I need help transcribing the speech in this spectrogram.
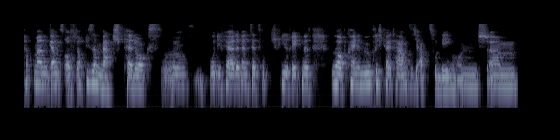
hat man ganz oft auch diese Match-Paddocks, äh, wo die Pferde, wenn es jetzt wirklich viel regnet, überhaupt keine keine Möglichkeit haben, sich abzulegen. Und, ähm,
